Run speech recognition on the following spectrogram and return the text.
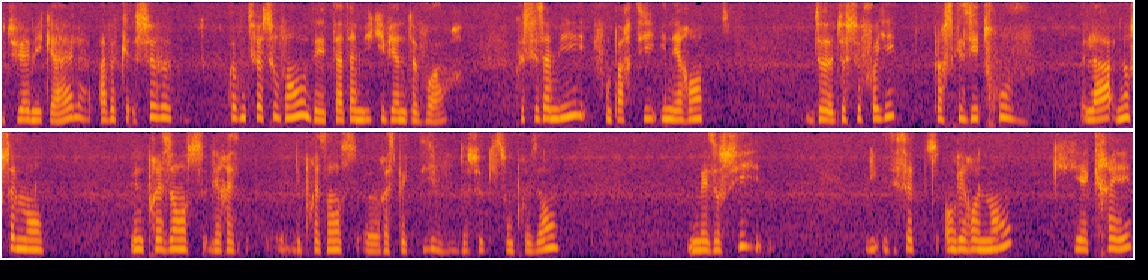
où tu es Michael, avec ceux, comme tu as souvent des tas d'amis qui viennent te voir, que ces amis font partie inhérente de, ce foyer parce qu'ils y trouvent là non seulement une présence, les, présences euh, respectives de ceux qui sont présents, mais aussi cet environnement qui est créé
